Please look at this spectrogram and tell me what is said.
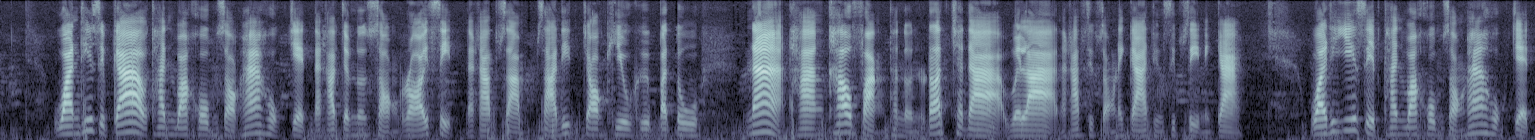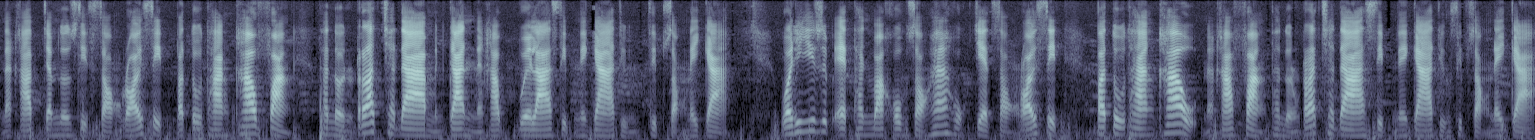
วันที่ 19 ธันวาคม 2567 นะครับจำนวน 200 สิทธิ์นะครับสาสถานที่จองคิวคือประตูหน้าทางเข้าฝั่งถนนรัชดาเวลานะครับ 12นาฬิกาถึง 14นาฬิกา วันที่ 20 ธันวาคม 2567 นะครับจำนวนสิทธิ์200สิทธิ์ประตูทางเข้าฝั่งถนนรัชดาเหมือนกันนะครับ เวลา 10นาฬิกาถึง 12นาฬิกา วันที่ 21 ธันวาคม 2567 200สิทธิ์ประตูทางเข้านะครับฝั่งถนนรัชดา 10นาฬิกาถึง 12นาฬิกา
